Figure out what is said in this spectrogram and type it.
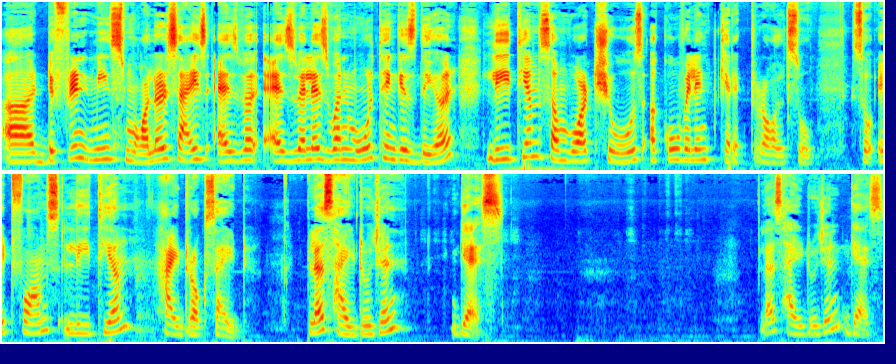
uh, different means smaller size as well as well as one more thing is there. Lithium somewhat shows a covalent character also. So it forms lithium hydroxide plus hydrogen gas. Plus hydrogen gas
